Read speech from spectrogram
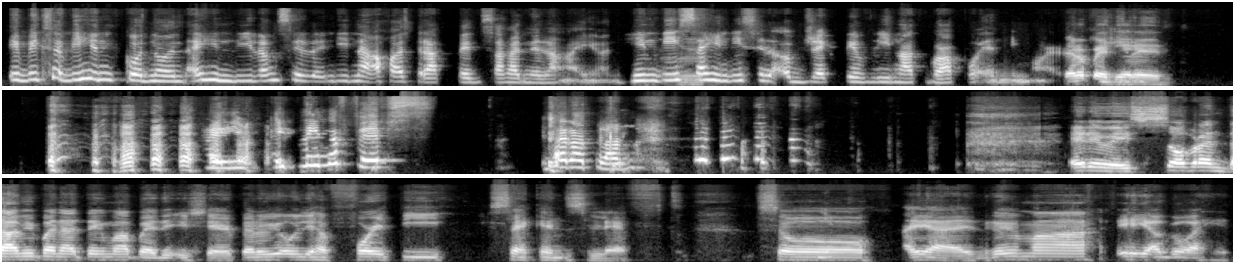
Ibig sabihin ko nun ay hindi lang sila, hindi na ako attracted sa kanila ngayon. Hindi sa hindi sila objectively not guwapo anymore. Pero pwede rin. I, I play the fifths. Charot lang. Anyway, sobrang dami pa nating mga pwede i-share. Pero we only have 40 seconds left. So, ayan. Kung yung mga, eh, I'll go ahead.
